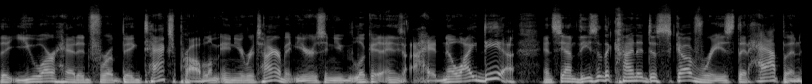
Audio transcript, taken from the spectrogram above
that you are headed for a big tax problem in your retirement years. And you look at it and I had no idea. And Sam, these are the kind of discoveries that happen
